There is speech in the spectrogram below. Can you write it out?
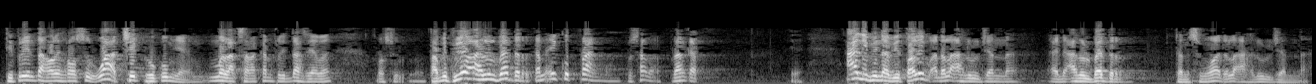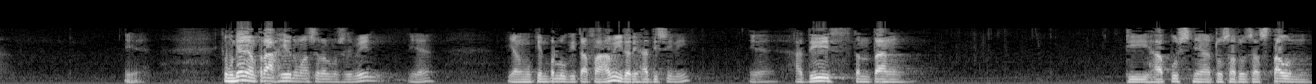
Diperintah oleh Rasul, wajib hukumnya melaksanakan perintah siapa? Rasul. Tapi beliau ahlul badar karena ikut perang bersama, berangkat. Ali bin Abi Thalib adalah ahlul jannah, ada ahlul badar dan semua adalah ahlul jannah. Ya. Kemudian yang terakhir masyarakat muslimin, ya, yang mungkin perlu kita fahami dari hadis ini, ya, hadis tentang dihapusnya dosa-dosa setahun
